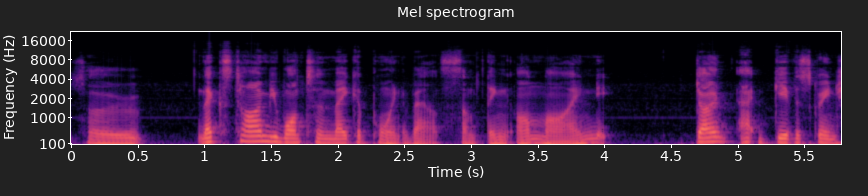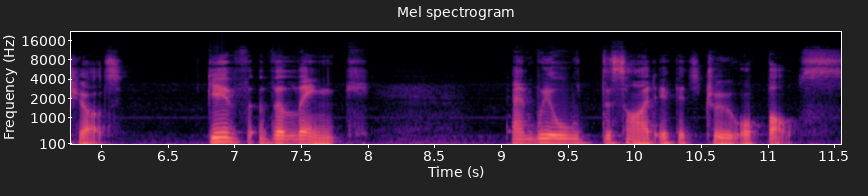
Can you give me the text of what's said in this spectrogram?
So, next time you want to make a point about something online, don't give a screenshot. Give the link, and we'll decide if it's true or false.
